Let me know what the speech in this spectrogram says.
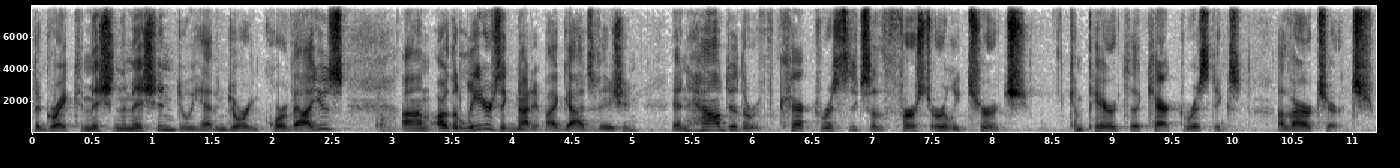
the Great Commission the mission? Do we have enduring core values? Um, are the leaders ignited by God's vision? And how do the characteristics of the first early church compare to the characteristics of our church?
